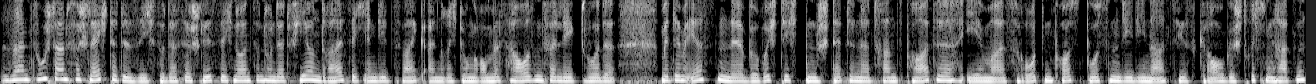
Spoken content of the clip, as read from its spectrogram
Sein Zustand verschlechterte sich, sodass er schließlich 1934 in die Zweigeinrichtung Rommelshausen verlegt wurde. Mit dem ersten der berüchtigten Stettener Transporte, ehemals roten Postbussen, die die Nazis grau gestrichen hatten,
